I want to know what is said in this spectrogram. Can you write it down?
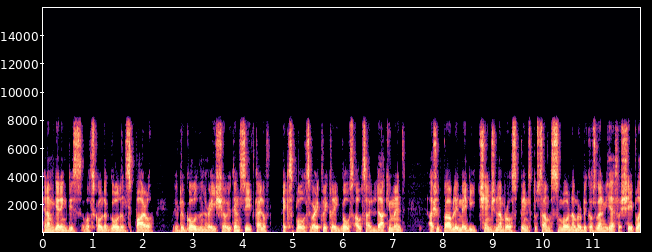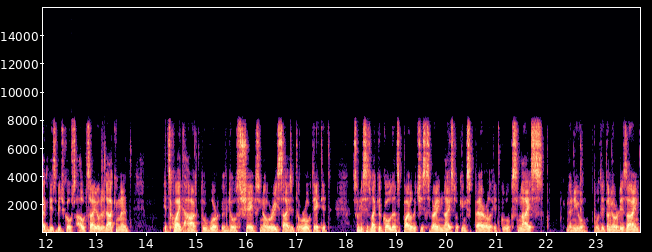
and I'm getting this what's called a golden spiral with the golden ratio. You can see it kind of explodes very quickly, it goes outside the document. I should probably maybe change the number of spins to some small number because when we have a shape like this which goes outside of the document, it's quite hard to work with those shapes, you know, resize it or rotate it. So this is like a golden spiral, which is very nice looking spiral. It looks nice when you put it on your design.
